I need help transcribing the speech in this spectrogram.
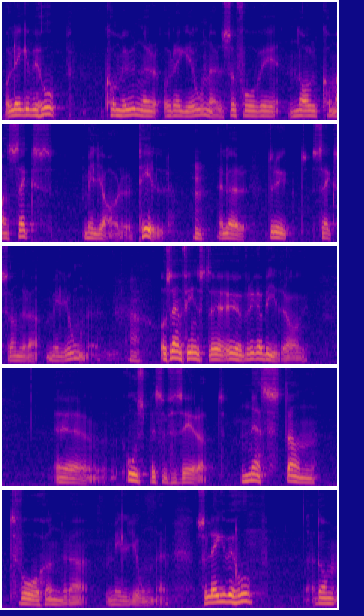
Och lägger vi ihop kommuner och regioner så får vi 0,6 miljarder till. Mm. Eller drygt 600 miljoner. Ja. Och sen finns det övriga bidrag. Eh, ospecificerat. Nästan 200 miljoner. Så lägger vi ihop de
